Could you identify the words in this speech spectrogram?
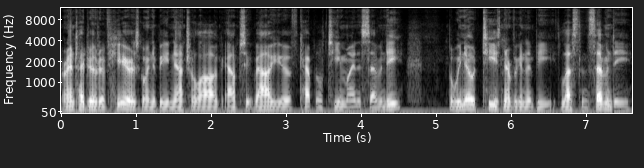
Our antiderivative here is going to be natural log absolute value of capital T minus 70. But we know T is never going to be less than 70,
